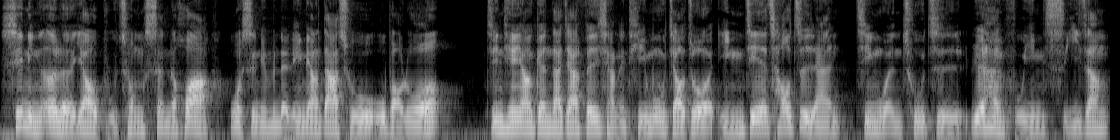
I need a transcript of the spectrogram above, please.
心灵饿了要补充神的话。我是你们的灵粮大厨吴保罗。今天要跟大家分享的题目叫做“迎接超自然”。经文出自约翰福音十一章。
